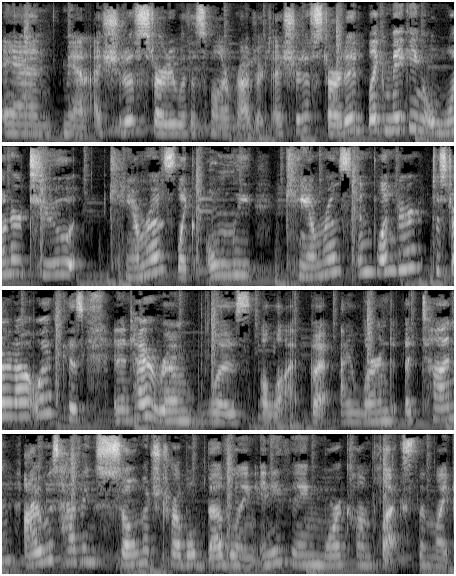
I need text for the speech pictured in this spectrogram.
And man, I should have started with a smaller project. I should have started like making one or two cameras, like only cameras in Blender to start out with because an entire room was a lot, but I learned a ton. I was having so much trouble beveling anything more complex than like,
